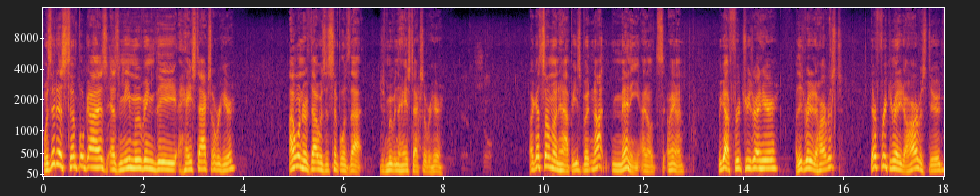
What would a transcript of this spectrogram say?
was it as simple, guys, as me moving the haystacks over here? I wonder if that was as simple as that. Just moving the haystacks over here. I got some unhappies, but not many. I don't... Oh, hang on. We got fruit trees right here. Are these ready to harvest? They're freaking ready to harvest, dude.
